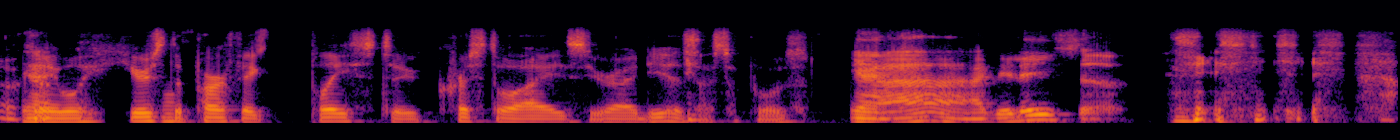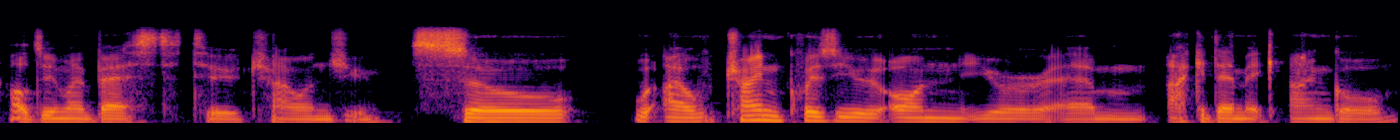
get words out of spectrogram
Okay, Yeah. well, here's the perfect place to crystallize your ideas, I suppose. yeah, I believe so. I'll do my best to challenge you. So I'll try and quiz you on your um, academic angle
